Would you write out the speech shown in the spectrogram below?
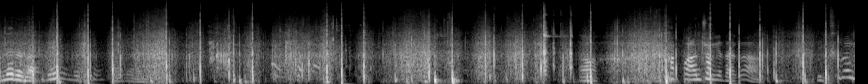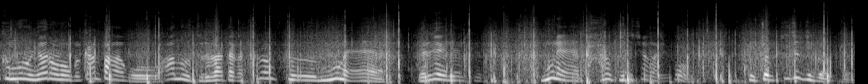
잠깐 내려놔. 아, 탑바 안쪽에다가 이 트렁크 문을 열어놓은 걸 깜빡하고 안으로 들어가다가 트렁크 문에 열려있는 그 문에 바로 부딪혀가지고 좀 찢어진 것 같아요.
